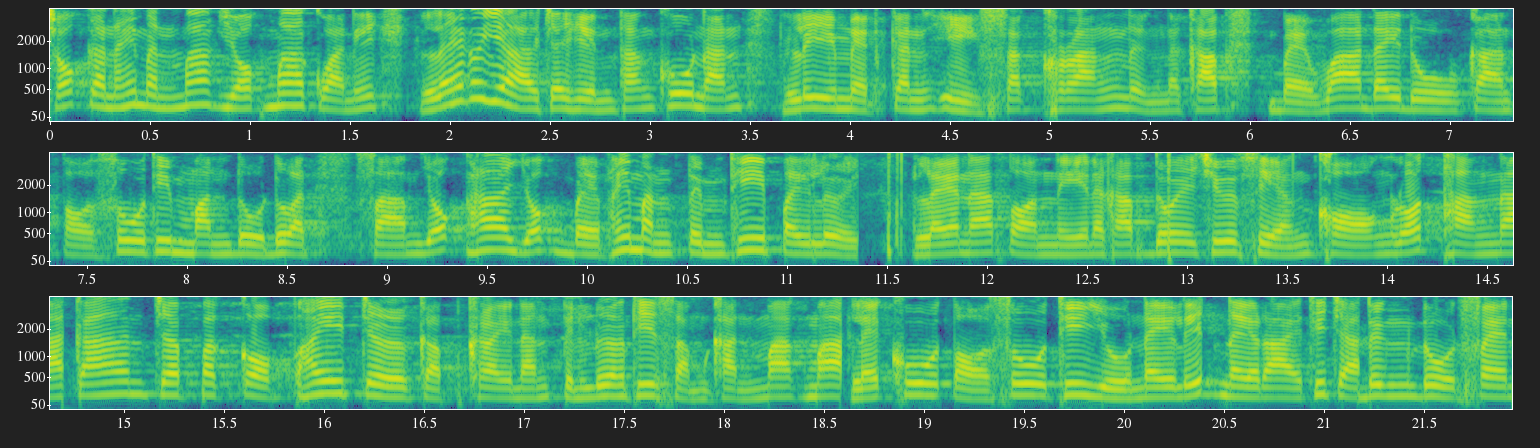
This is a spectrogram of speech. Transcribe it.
ชกกันให้มันมากยกมากกว่านี้ และก็อยากจะเห็นทั้งคู่นั้นรีเมทกันอีกสักครั้งหนึ่งนะครับแบบว่าได้ดูการต่อสู้ที่มันดูเดือด3ยก 5 ยกแบบให้มันเต็มที่ไปเลย และนะตอนนี้นะครับด้วยชื่อเสียงของรถถังนั้นการจะประกบให้เจอกับใครนั้นเป็นเรื่องที่สำคัญมากๆ และคู่ต่อสู้ที่อยู่ในลิสต์ในรายที่จะดึงดูดแฟน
